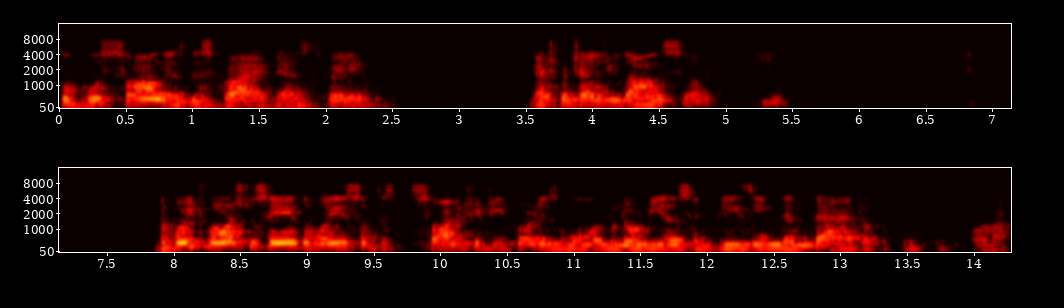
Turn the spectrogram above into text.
cuckoo's song is described as thrilling? Let me tell you the answer key. The poet wants to say the voice of the solitary reaper is more melodious and pleasing than that of a cuckoo or a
